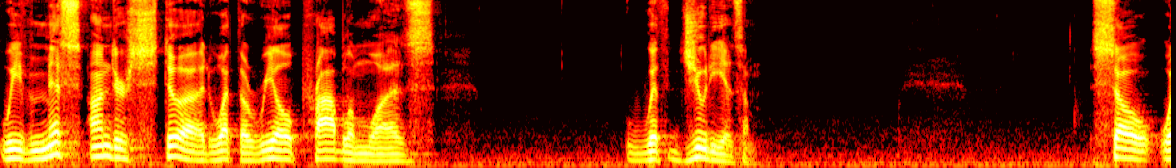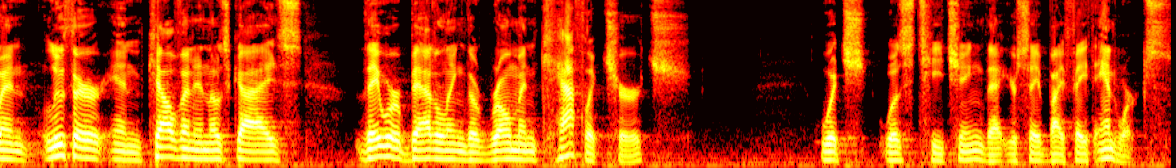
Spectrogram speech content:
we've misunderstood what the real problem was with Judaism. So when Luther and Calvin and those guys they were battling the Roman Catholic Church, which was teaching that you're saved by faith and works.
